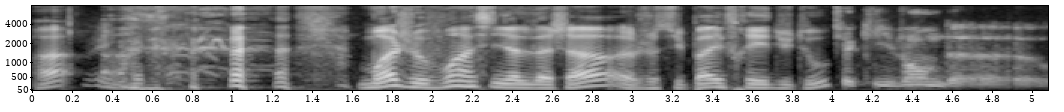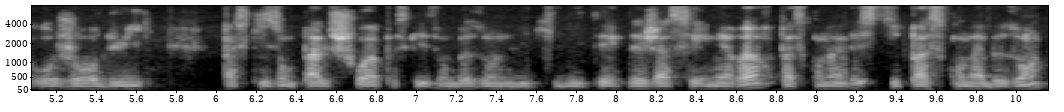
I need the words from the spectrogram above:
Ah, moi je vois un signal d'achat, je suis pas effrayé du tout. Ceux qui vendent euh, aujourd'hui parce qu'ils n'ont pas le choix, parce qu'ils ont besoin de liquidité, déjà c'est une erreur parce qu'on n'investit pas ce qu'on a besoin.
